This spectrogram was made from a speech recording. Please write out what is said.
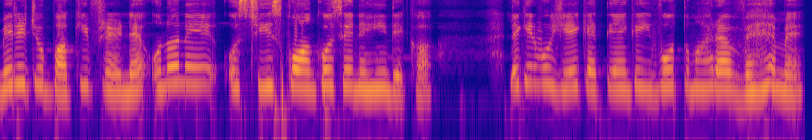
मेरे जो बाकी फ्रेंड हैं, उन्होंने उस चीज़ को आँखों से नहीं देखा। लेकिन वो ये कहते हैं कि वो तुम्हारा वहम है,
